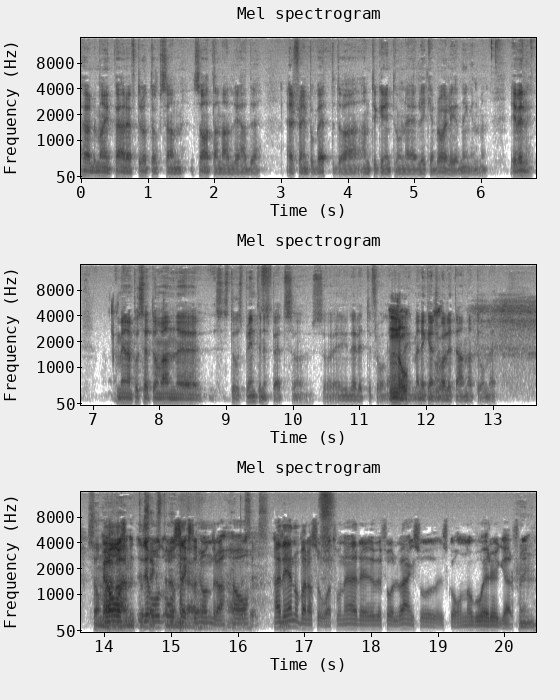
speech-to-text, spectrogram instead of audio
hörde man ju Per efteråt också, han sa att han aldrig hade airframe på bettet och han tycker inte hon är lika bra i ledningen. Men det är väl, jag menar på sätt hon vann eh, storsprinten i spets så, så är ju det lite frågan. No. Men det kanske var lite annat då med Ja, och, 1600. och 1600. Ja, ja. det är nog bara så att hon är över full väg så ska hon nog gå i rygg här, mm,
